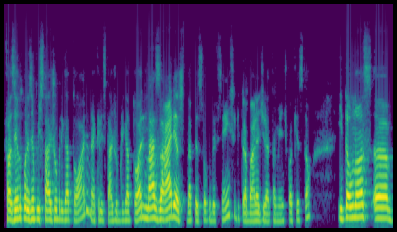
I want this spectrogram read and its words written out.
fazendo, por exemplo, estágio obrigatório, né, aquele estágio obrigatório nas áreas da pessoa com deficiência, que trabalha diretamente com a questão. Então, nós, uh,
